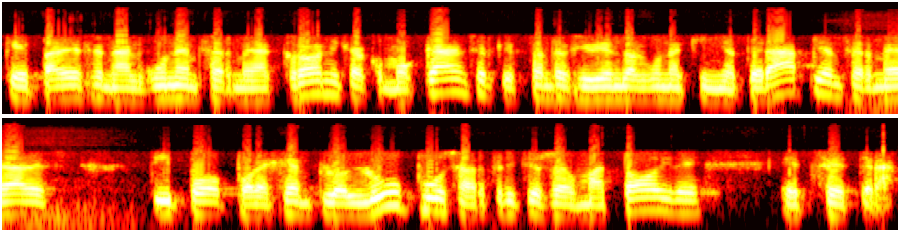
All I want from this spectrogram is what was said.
que padecen alguna enfermedad crónica como cáncer, que están recibiendo alguna quimioterapia, enfermedades tipo, por ejemplo, lupus, artritis reumatoide, etcétera.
